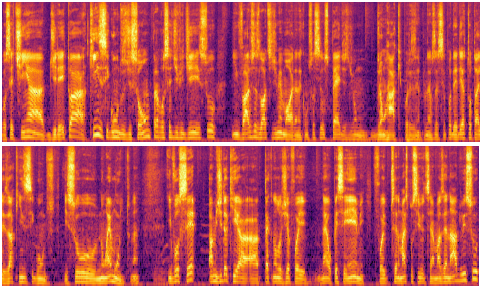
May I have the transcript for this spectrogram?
você tinha direito a 15 segundos de som para você dividir isso em vários slots de memória, né? Como se fossem os pads de um drum hack, por exemplo, né? Você poderia totalizar 15 segundos. Isso não é muito, né? E você à medida que a, a, tecnologia foi, né, o PCM foi sendo mais possível de ser armazenado, isso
